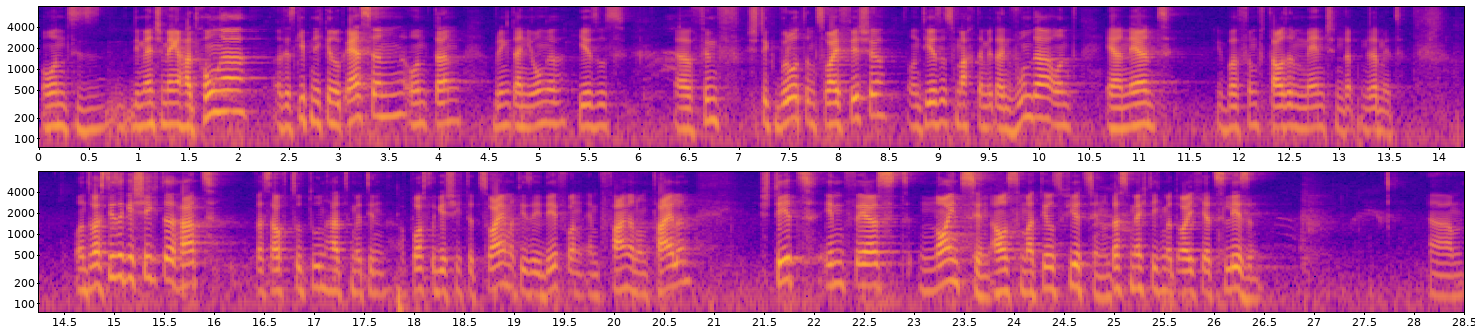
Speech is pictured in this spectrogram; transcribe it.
und die Menschenmenge hat Hunger und es gibt nicht genug Essen und dann bringt ein Junge Jesus äh, fünf Stück Brot und zwei Fische und Jesus macht damit ein Wunder und er ernährt über 5000 Menschen damit. Und was diese Geschichte hat, was auch zu tun hat mit den Apostelgeschichte 2, mit dieser Idee von Empfangen und Teilen, steht im Vers 19 aus Matthäus 14. Und das möchte ich mit euch jetzt lesen. Ähm,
